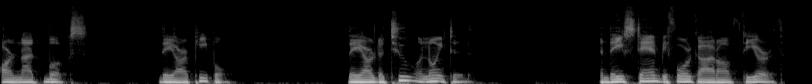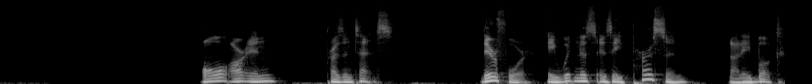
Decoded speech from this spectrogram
are not books, they are people. They are the two anointed, and they stand before God of the earth. All are in present tense. Therefore, a witness is a person, not a book.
